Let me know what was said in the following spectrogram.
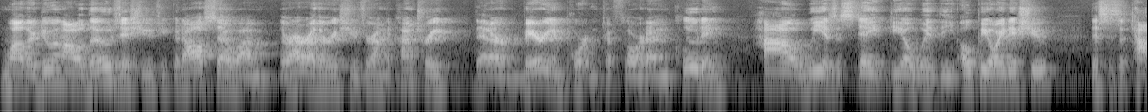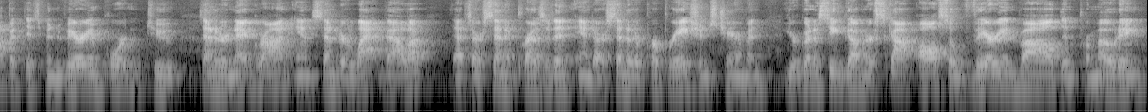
And while they're doing all of those issues, you could also, um, there are other issues around the country that are very important to Florida, including how we as a state deal with the opioid issue. This is a topic that's been very important to Senator Negron and Senator Latvala. That's our Senate president and our Senate Appropriations chairman. You're going to see Governor Scott also very involved in promoting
